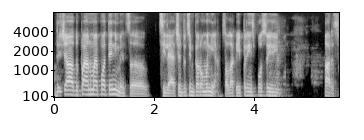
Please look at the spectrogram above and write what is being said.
deja după aia nu mai poate nimeni să ți le ia, cel puțin pe România. Sau dacă îi prinzi, poți să-i arzi.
